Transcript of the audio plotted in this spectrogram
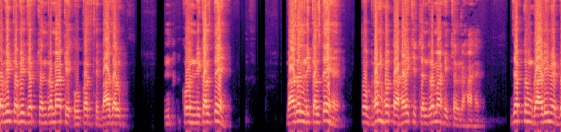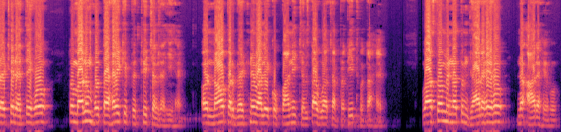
कभी कभी जब चंद्रमा के ऊपर से बादल को निकलते, बादल निकलते हैं तो भ्रम होता है कि चंद्रमा ही चल रहा है। जब तुम गाड़ी में बैठे रहते हो तो मालूम होता है कि पृथ्वी चल रही है, और नाव पर बैठने वाले को पानी चलता हुआ सा प्रतीत होता है। वास्तव में न तुम जा रहे हो, न आ रहे हो,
